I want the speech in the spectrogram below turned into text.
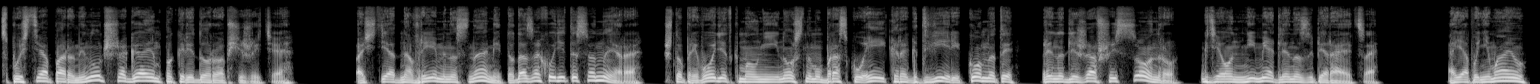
Спустя пару минут шагаем по коридору общежития. Почти одновременно с нами туда заходит и Санера, что приводит к молниеносному броску Эйкера к двери комнаты, принадлежавшей Сонру, где он немедленно запирается. А я понимаю,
